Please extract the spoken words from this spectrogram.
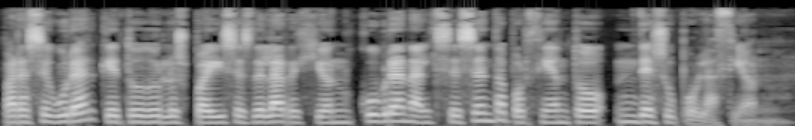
para asegurar que todos los países de la región cubran al 60% de su población.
